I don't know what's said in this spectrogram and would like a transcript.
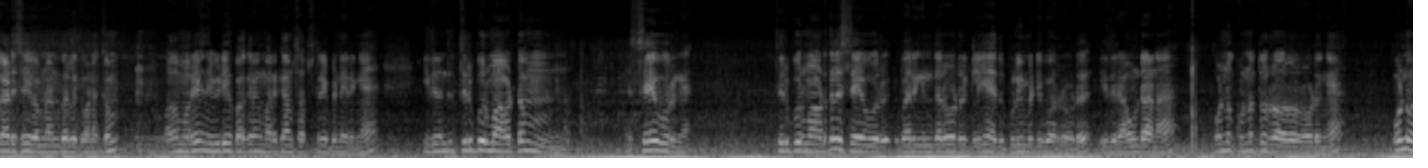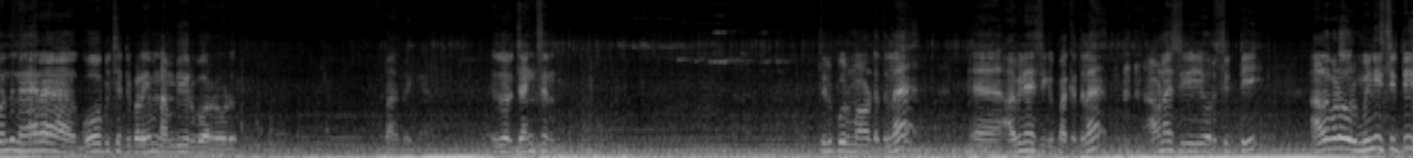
காடு செய்வோம் நண்பர்களுக்கு வணக்கம். முத முறையாக இந்த வீடியோ பார்க்குறவங்க மறக்காமல் சப்ஸ்கிரைப் பண்ணிடுங்க இது வந்து திருப்பூர் மாவட்டம் சேவூருங்க. திருப்பூர் மாவட்டத்தில் சேவூர். பாருங்க இந்த ரோடு இருக்கு இல்லையா? இது புளிம்பட்டி போகிற ரோடு. இது ரவுண்டானா. ஒன்று குன்னத்தூர் போகிற ரோடுங்க. ஒன்று வந்து நேராக கோபிச்செட்டிப்பாளையம் நம்பியூர் போகிற ரோடு. பார்த்துங்க இது ஒரு ஜங்ஷன் திருப்பூர் மாவட்டத்தில் அவினாசிக்கு பக்கத்தில். அவினாசி ஒரு சிட்டி அதை விட ஒரு மினி சிட்டி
